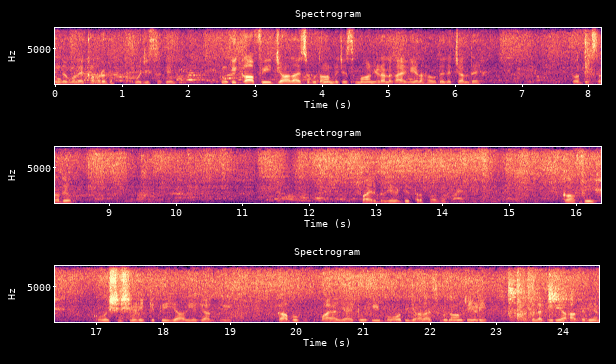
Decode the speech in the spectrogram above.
ਉਹਦੇ ਕੋਲ ਇਹ ਖਬਰ ਪੁੱਜ ਸਕੇ। ਕਿਉਂਕਿ ਕਾਫੀ ਜ਼ਿਆਦਾ ਇਸ ਗੋਦਾਮ ਵਿੱਚ ਸਮਾਨ ਜਿਹੜਾ ਲਗਾਇਆ ਗਿਆ ਦਾ, ਉਹਦੇ ਕੇ ਚੱਲਦੇ। ਤਾਂ ਦੇਖ ਸਕਦੇ ਹੋ। ਫਾਇਰ ਬ੍ਰਿਗੇਡ ਦੀ ਤਰਫੋਂ ਵੀ ਕਾਫੀ ਕੋਸ਼ਿਸ਼ ਜਿਹੜੀ ਕੀਤੀ ਜਾ ਰਹੀ ਹੈ ਕਿ ਅੱਗ ਕਾਬੂ ਪਾਇਆ ਜਾਏ, ਕਿਉਂਕਿ ਬਹੁਤ ਹੀ ਜ਼ਿਆਦਾ ਇਸ ਗੋਦਾਮ 'ਚ ਜਿਹੜੀ ਅੱਗ ਲੱਗੀ ਦੀ ਅੱਗ ਦੀਆਂ।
